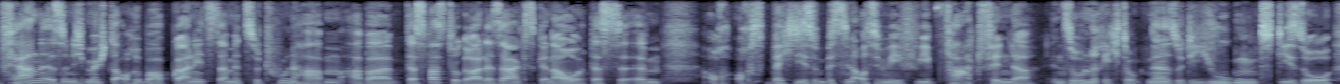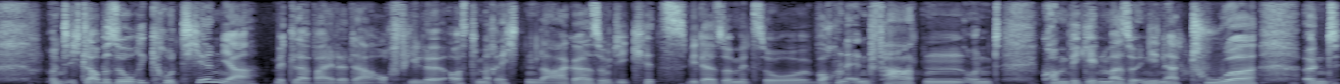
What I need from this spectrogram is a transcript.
fern ist und ich möchte auch überhaupt gar nichts damit zu tun haben. Aber das, was du gerade sagst, genau, dass ähm, auch, auch welche, die so ein bisschen aussehen wie, wie Pfadfinder in so eine Richtung, ne? So die Jugend, die so, und ich glaube, so rekrutieren ja mittlerweile da auch viele aus dem rechten Lager, so die Kids wieder so mit so Wochenendfahrten und komm, wir gehen mal so in die Natur und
